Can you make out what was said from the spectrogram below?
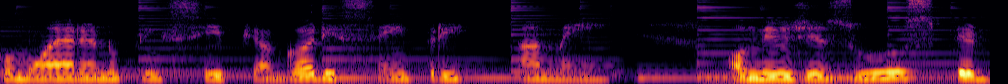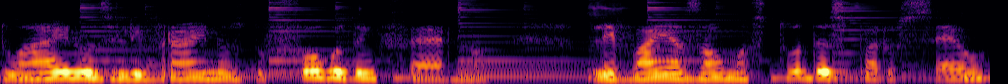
como era no princípio, agora e sempre. Amém. Ó meu Jesus, perdoai-nos e livrai-nos do fogo do inferno, levai as almas todas para o céu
